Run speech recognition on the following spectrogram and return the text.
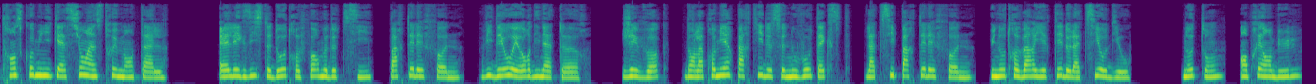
transcommunication instrumentale. Elle existe d'autres formes de TSI, par téléphone, vidéo et ordinateur. J'évoque, dans la première partie de ce nouveau texte, la TSI par téléphone, une autre variété de la TSI audio. Notons, en préambule,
